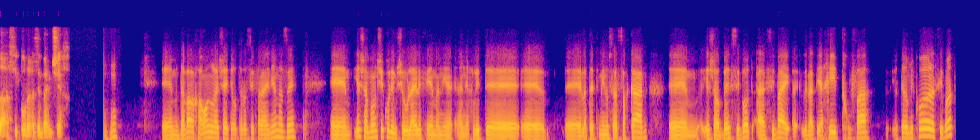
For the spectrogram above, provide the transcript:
לסיפור הזה בהמשך. אמ, דבר אחרון אולי שהייתי רוצה להוסיף על העניין הזה, אמ, יש המון שיקולים שאולי לפיהם אני, אני אחליט uh, uh, uh, לתת מינוס על שחקן, um, יש הרבה סיבות, הסיבה לדעתי הכי דחופה יותר מכל הסיבות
